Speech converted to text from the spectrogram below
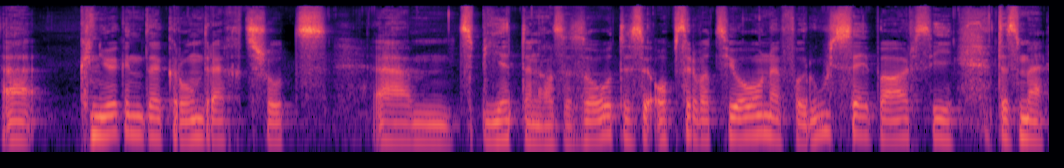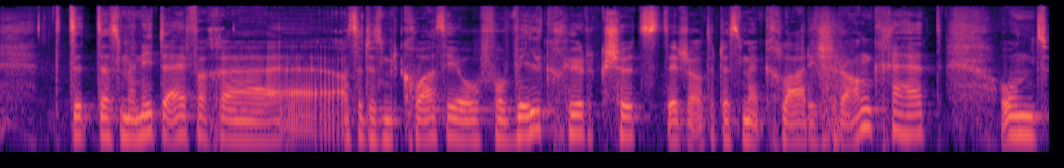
äh, genügenden Grundrechtsschutz ähm, zu bieten. Also so, dass Observationen voraussehbar sind, dass man dass man nicht einfach, äh, also dass man quasi auch von Willkür geschützt ist oder dass man klare Schranken hat und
